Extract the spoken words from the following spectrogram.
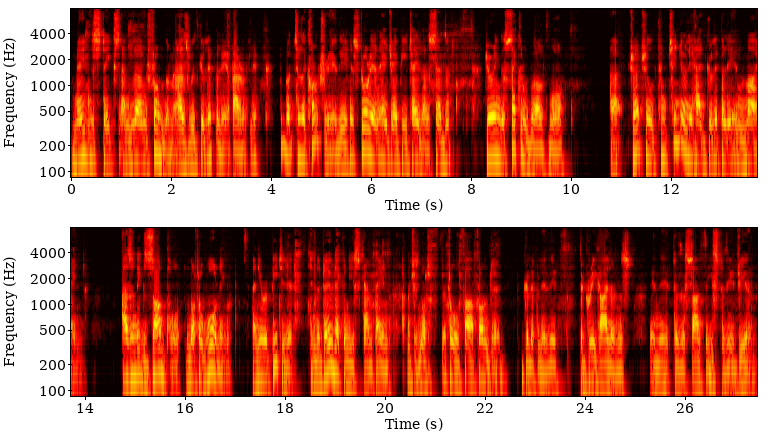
made mistakes and learned from them, as with Gallipoli, apparently. But to the contrary, the historian A.J.P. Taylor said that during the Second World War, uh, Churchill continually had Gallipoli in mind as an example, not a warning. And he repeated it in the Dodecanese campaign, which is not at all far from Gallipoli, the, the Greek islands in the, to the southeast of the Aegean,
